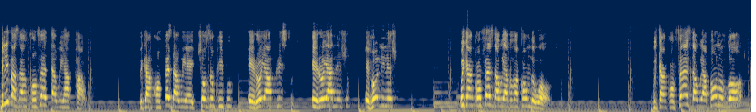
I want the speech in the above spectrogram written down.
Believers can confess that we have power. We can confess that we are a chosen people, a royal priesthood, a royal nation, a holy nation. We can confess that we have overcome the world. We can confess that we are born of God.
